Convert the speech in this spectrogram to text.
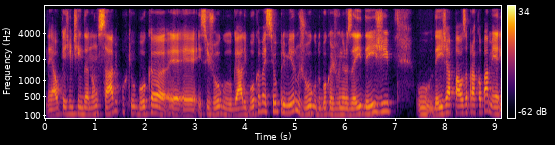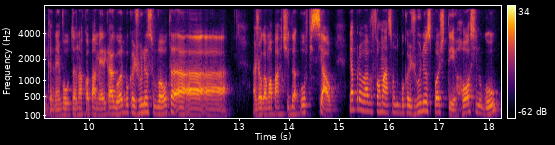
Né? Algo que a gente ainda não sabe, porque o Boca, é, é, esse jogo, Galo e Boca, vai ser o primeiro jogo do Boca Juniors aí desde o, desde a pausa para a Copa América, né? Voltando à Copa América agora, o Boca Juniors volta a, a, a, jogar uma partida oficial. E a provável formação do Boca Juniors pode ter Rossi no gol,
